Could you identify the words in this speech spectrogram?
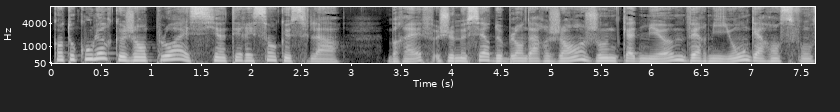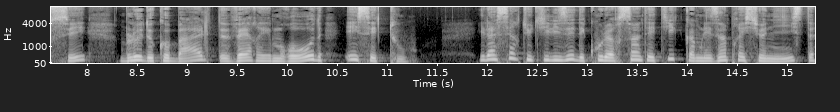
Quant aux couleurs que j'emploie, est-ce si intéressant que cela? Bref, je me sers de blanc d'argent, jaune cadmium, vermillon, garance foncé, bleu de cobalt, vert émeraude, et c'est tout. Il a certes utilisé des couleurs synthétiques comme les impressionnistes,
